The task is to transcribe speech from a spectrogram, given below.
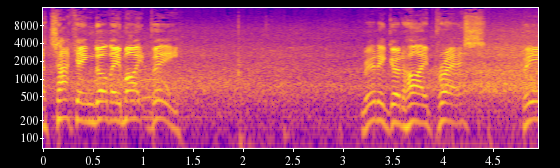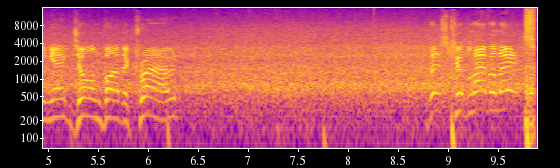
attacking though they might be. Really good high press, being egged on by the crowd. This could level it,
